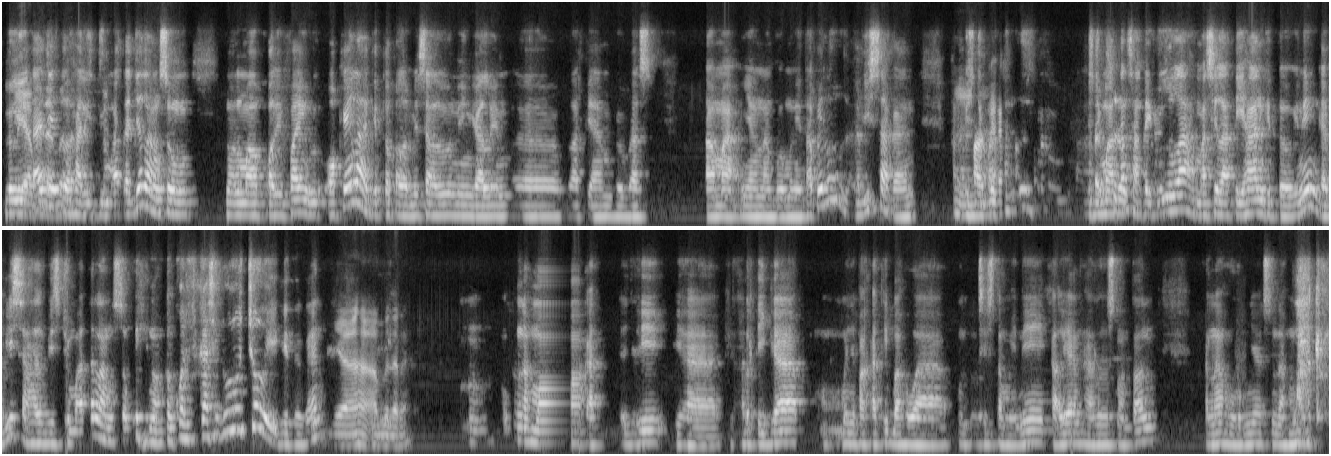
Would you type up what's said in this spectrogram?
lu lihat ya, aja bener, tuh hari Jumat aja langsung normal qualifying oke okay lah gitu kalau misal lu ninggalin uh, latihan bebas pertama yang 60 menit. Tapi lu nggak bisa kan habis hmm. Jumatan habis Jumatan santai dulu lah masih latihan gitu ini nggak bisa habis Jumatan langsung ih nonton kualifikasi dulu cuy gitu kan ya benar itu nggak muakat. Jadi ya kita bertiga menyepakati bahwa untuk sistem ini kalian harus nonton karena hukumnya sudah muakat.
